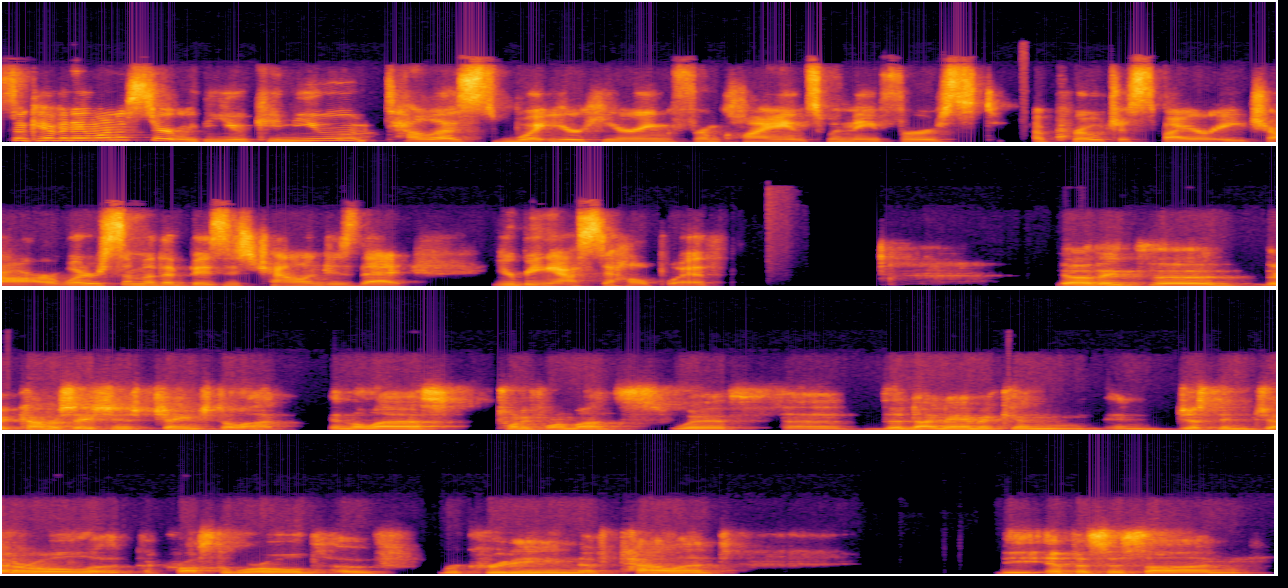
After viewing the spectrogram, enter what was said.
So, Kevin, I want to start with you. Can you tell us what you're hearing from clients when they first approach Aspire HR? What are some of the business challenges that you're being asked to help with? Yeah, I think the the conversation has changed a lot in the last 24 months with uh, the dynamic and in, in, just in general uh, across the world of recruiting of talent, the emphasis on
